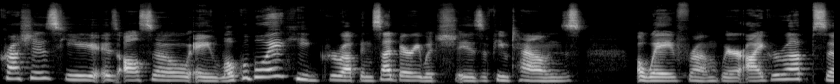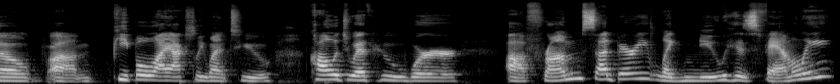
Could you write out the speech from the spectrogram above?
crushes. He is also a local boy. He grew up in Sudbury, which is a few towns away from where I grew up. So um, people I actually went to college with who were uh, from Sudbury like knew his family.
